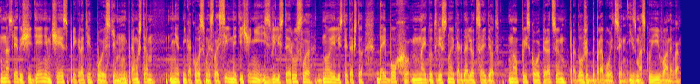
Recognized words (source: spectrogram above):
На следующий день МЧС прекратит поиски, потому что нет никакого смысла. Сильное течение, извилистое русло, дно илистое, так что, дай бог, найдут весной, когда лед сойдет. Но поисковую операцию продолжат добровольцы из Москвы и Иваново.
